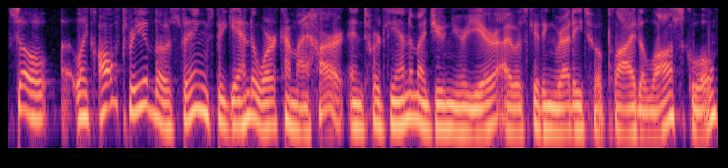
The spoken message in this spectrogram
So, uh, like all three of those things began to work on my heart. And towards the end of my junior year, I was getting ready to apply to law school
